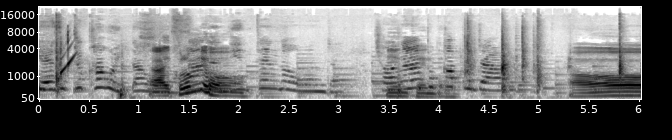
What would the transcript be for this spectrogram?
계속 쭉 하고 있다고 아, 그럼요. 나는 닌텐도 먼저 저는 닌텐도. 포카포 장 어,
